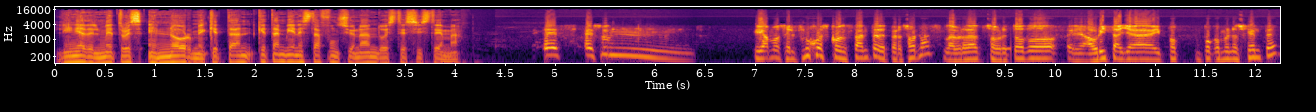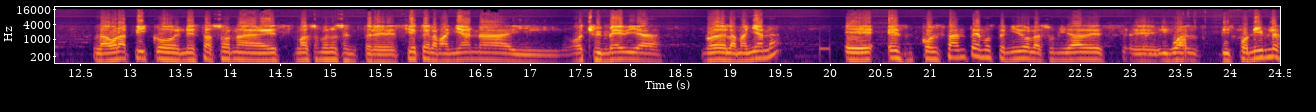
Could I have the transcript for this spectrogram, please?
línea del metro es enorme. ¿Qué tan, qué tan bien está funcionando este sistema? Es, es un, digamos, el flujo es constante de personas. La verdad, sobre todo, eh, ahorita ya hay un poco menos gente. La hora pico en esta zona es más o menos entre 7 de la mañana y ocho y media 9 de la mañana. Eh, es constante, hemos tenido las unidades eh, igual disponibles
